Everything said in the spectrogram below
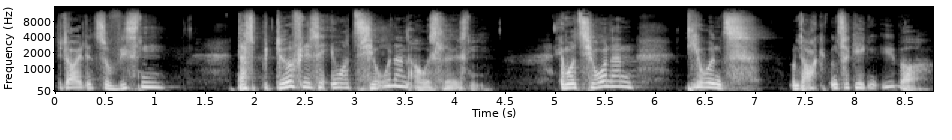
bedeutet zu wissen, dass Bedürfnisse Emotionen auslösen. Emotionen, die uns und auch unser Gegenüber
